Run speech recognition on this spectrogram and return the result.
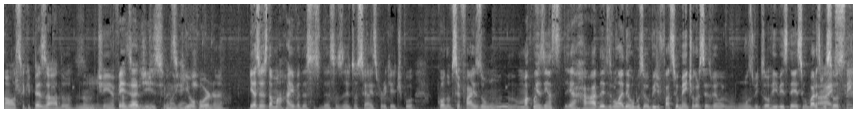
Nossa, que pesado. Não Sim. tinha Pesadíssimo, disso, mas gente. Que horror, né? E às vezes dá uma raiva dessas, dessas redes sociais, porque, tipo, quando você faz um, uma coisinha errada, eles vão lá e derrubam o seu vídeo facilmente. Agora vocês veem uns vídeos horríveis desses, com várias Ai, pessoas sim.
